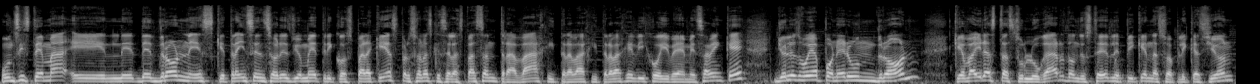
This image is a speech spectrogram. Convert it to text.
un sistema eh, de drones que traen sensores biométricos para aquellas personas que se las pasan trabaja y trabaja y trabaja. Y dijo IBM, ¿saben qué? Yo les voy a poner un dron que va a ir hasta su lugar donde ustedes le piquen a su aplicación.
